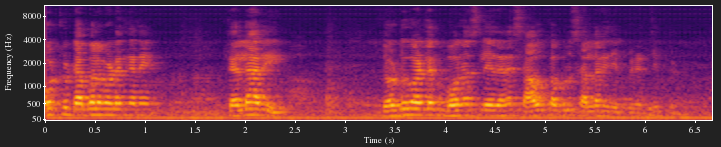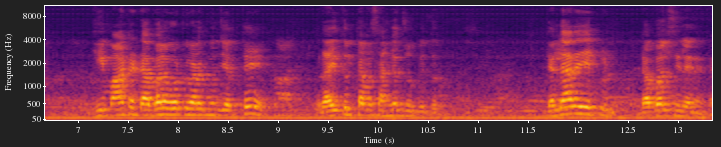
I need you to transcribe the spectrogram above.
ఓట్లు డబ్బలు పడంగానే తెల్లారి దొడ్డువాట్లకు బోనస్ లేదని సావు కబురు చల్లగా చెప్పినట్టు చెప్పిండు. ఈ మాట డబ్బల ఓట్లు పడకముందు చెప్తే రైతులు తమ సంగతి చూపిస్తారు తెల్లారే చెప్పిండు డబ్బాలు సీలైనాక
